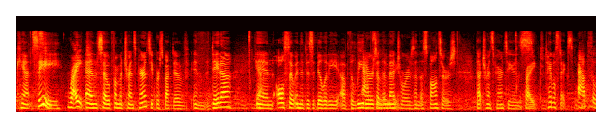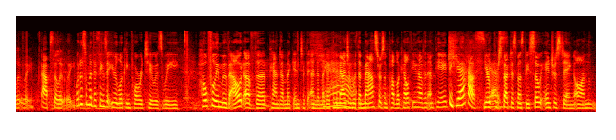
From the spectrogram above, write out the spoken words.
can't see. right. And so from a transparency perspective in the data, Yeah. and also in the visibility of the leaders and the mentors and the sponsors, that transparency is Right. table stakes. Absolutely, absolutely. What are some of the things that you're looking forward to as we hopefully move out of the pandemic into the endemic? I can imagine with the master's in public health you have an MPH. Yes, Your yes. perspectives must be so interesting on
